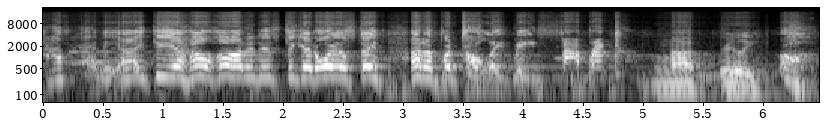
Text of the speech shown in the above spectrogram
have any idea how hard it is to get oil stains out of petroleum fabric? Not really. Oh,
